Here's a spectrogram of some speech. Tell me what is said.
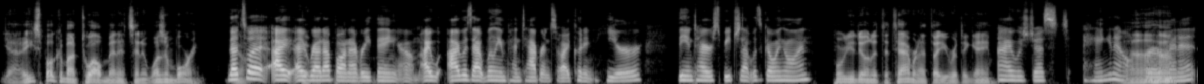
Yeah, he spoke about 12 minutes and it wasn't boring. That's No. what I, I read up on everything. Um, I I was at William Penn Tavern, so I couldn't hear the entire speech that was going on. What were you doing at the tavern? I thought you were at the game. I was just hanging out for Uh-huh. a minute,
